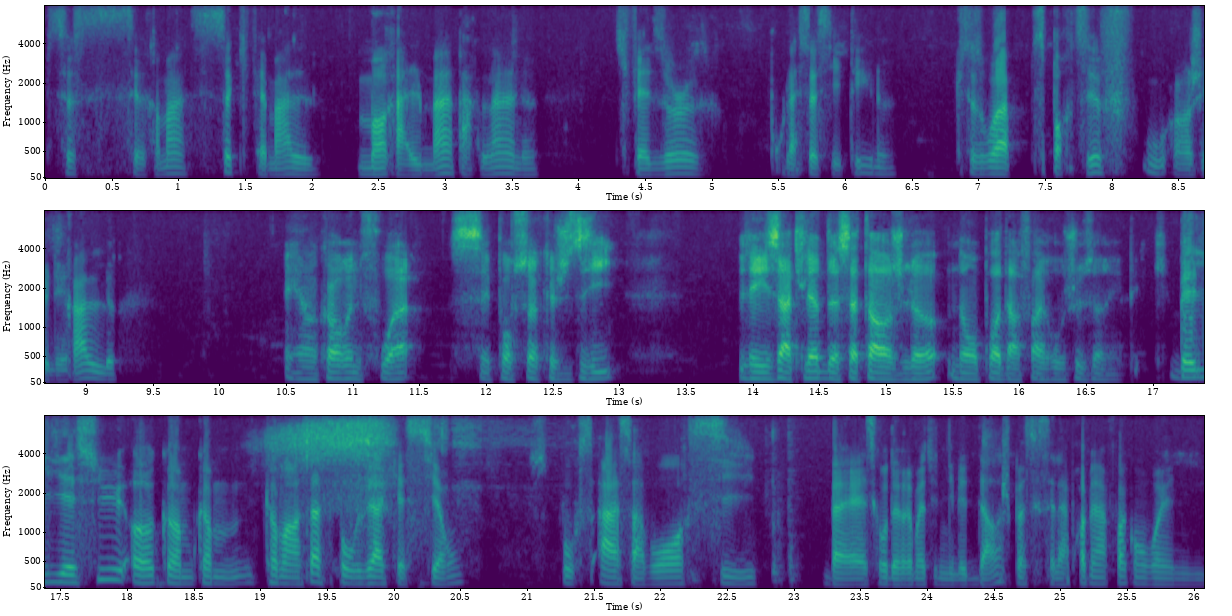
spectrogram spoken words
Ça, c'est vraiment ça qui fait mal moralement parlant, qui fait dur pour la société, que ce soit sportif ou en général. Et encore une fois, c'est pour ça que je dis les athlètes de cet âge-là n'ont pas d'affaires aux Jeux olympiques. Ben, L'ISU a comme, comme, commencé à se poser la question pour, à savoir si ben, est-ce qu'on devrait mettre une limite d'âge? Parce que c'est la première fois qu'on voit une,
